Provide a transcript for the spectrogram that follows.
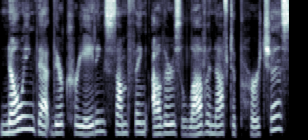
knowing that they're creating something others love enough to purchase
